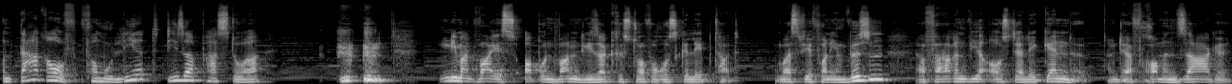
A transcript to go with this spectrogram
Und darauf formuliert dieser Pastor, Niemand weiß, ob und wann dieser Christophorus gelebt hat. Was wir von ihm wissen, erfahren wir aus der Legende, der frommen Sage,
